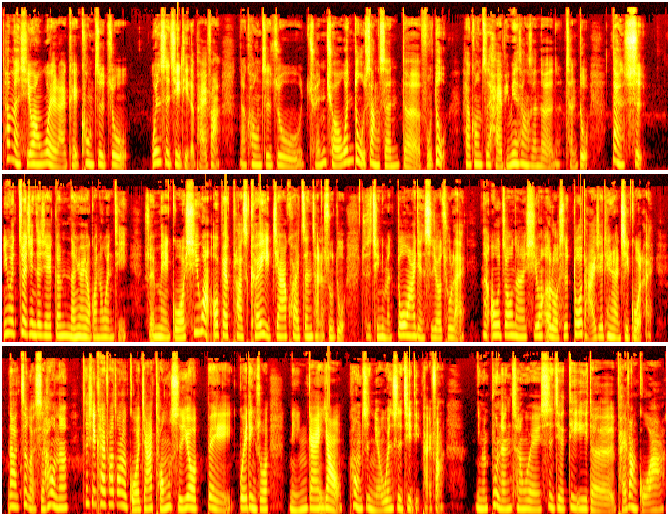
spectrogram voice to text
他们希望未来可以控制住温室气体的排放，那控制住全球温度上升的幅度，还有控制海平面上升的程度。但是，因为最近这些跟能源有关的问题。所以美国希望 OPEC Plus 可以加快增产的速度，就是请你们多挖一点石油出来。那欧洲呢，希望俄罗斯多打一些天然气过来。那这个时候呢，这些开发中的国家同时又被规定说，你应该要控制你的温室气体排放，你们不能成为世界第一的排放国啊。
